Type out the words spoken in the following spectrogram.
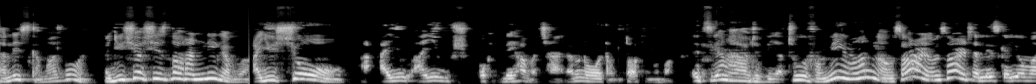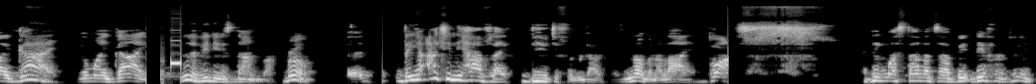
Talisca, my boy. Are you sure she's not a nigga, bro? Are you sure? Are you, are you, sh- okay, they have a child. I don't know what I'm talking about. It's gonna have to be a two from me, man. I'm sorry, I'm sorry, Talisca. You're my guy. You're my guy. The video is done, bro. Bro, uh, they actually have like beautiful girlfriends. I'm not gonna lie, but I think my standards are a bit different, isn't it?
